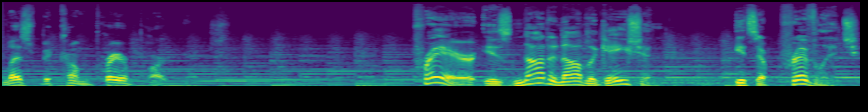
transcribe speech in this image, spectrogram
Let's become prayer partners. Prayer is not an obligation, it's a privilege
